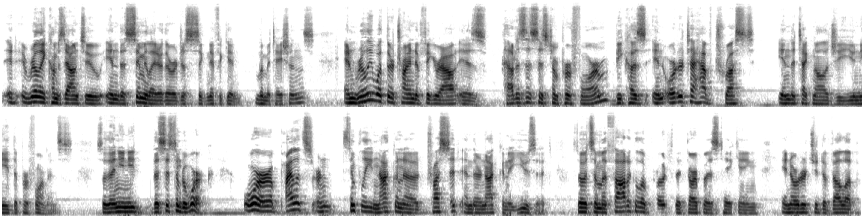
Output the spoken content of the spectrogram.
It, it really comes down to in the simulator, there were just significant limitations. And really, what they're trying to figure out is how does the system perform? Because in order to have trust in the technology, you need the performance. So then you need the system to work. Or pilots are simply not going to trust it and they're not going to use it. So it's a methodical approach that DARPA is taking in order to develop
